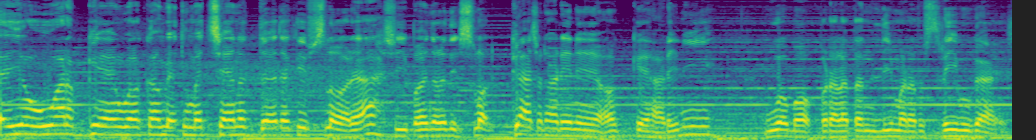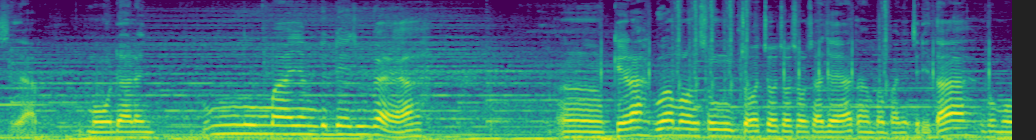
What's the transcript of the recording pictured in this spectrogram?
Hey yo, what up gang? Welcome back to my channel Detektif Slot ya Si penyelidik slot gacor hari ini. Oke, hari ini Gua bawa peralatan 500 ribu guys. Ya Modal yang lumayan gede juga ya. Oke lah, gua mau langsung cocok-cocok saja ya Tanpa banyak cerita. Gua mau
